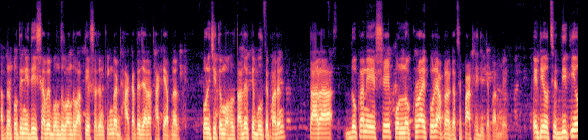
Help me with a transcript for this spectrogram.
আপনার প্রতিনিধি হিসাবে বন্ধু বান্ধব আত্মীয় স্বজন কিংবা ঢাকাতে যারা থাকে আপনার পরিচিত মহল, তাদেরকে বলতে পারেন, তারা দোকানে এসে পণ্য ক্রয় করে আপনার কাছে পাঠিয়ে দিতে পারবে। এটি হচ্ছে দ্বিতীয়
